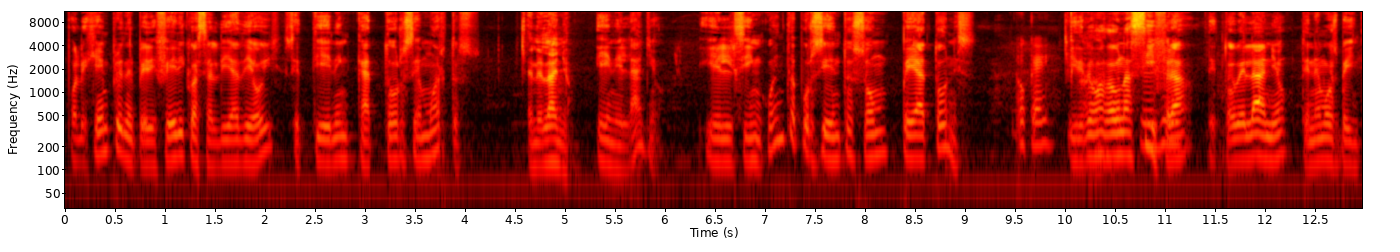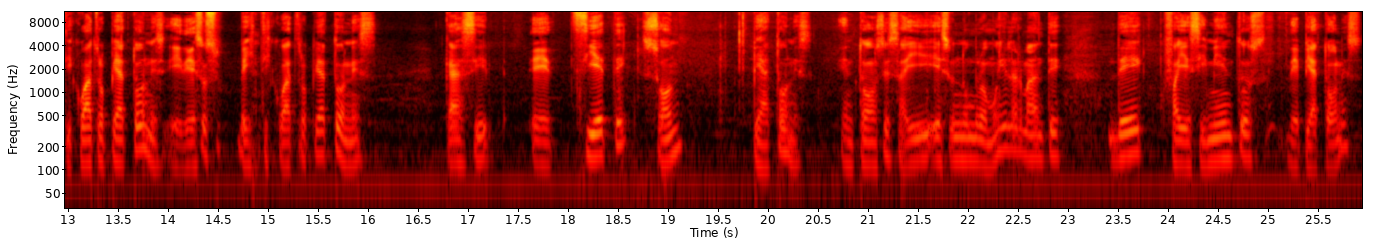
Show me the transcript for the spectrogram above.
por ejemplo, en el periférico hasta el día de hoy se tienen 14 muertos. En el año. En el año. Y el 50% son peatones. Okay. Y debemos dar una cifra de todo el año, tenemos 24 peatones y de esos 24 peatones, casi 7 eh, son peatones. Entonces ahí es un número muy alarmante de fallecimientos de peatones,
